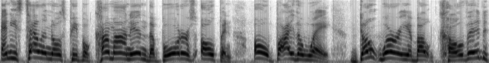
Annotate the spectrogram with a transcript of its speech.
and he's telling those people, come on in, the border's open. Oh, by the way, don't worry about COVID,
